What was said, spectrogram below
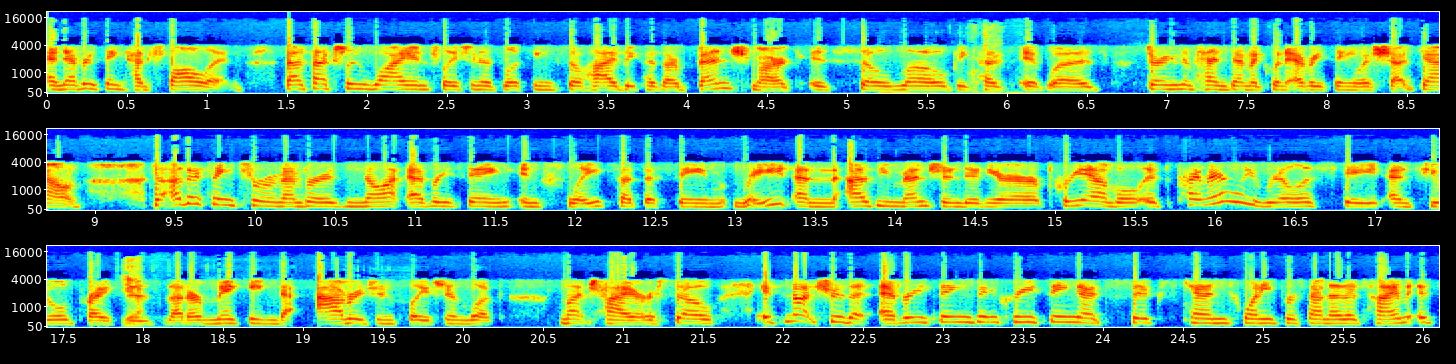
and everything had fallen. That's actually why inflation is looking so high because our benchmark is so low because okay. it was during the pandemic when everything was shut down. The other thing to remember is not everything inflates at the same rate. And as you mentioned in your preamble, it's primarily real estate and fuel prices yeah. that are making the average inflation look much higher. So it's not true that everything's increasing at 6, 10, 20% at a time. It's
